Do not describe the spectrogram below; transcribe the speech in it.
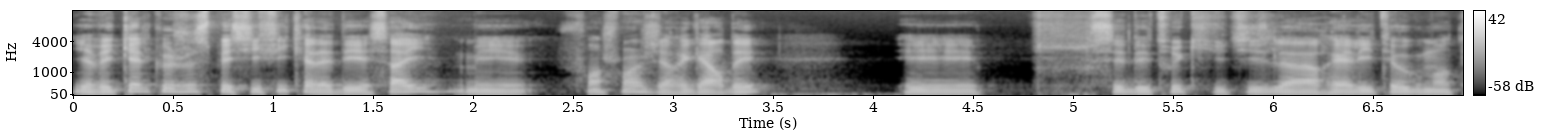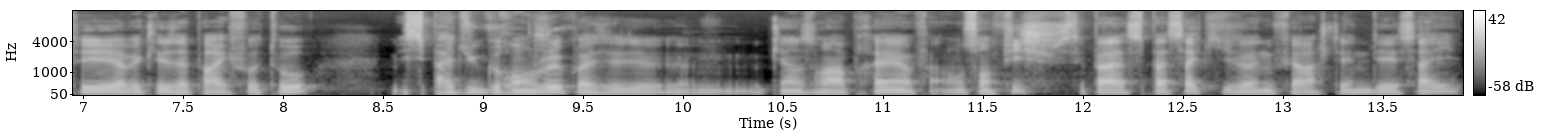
Il y avait quelques jeux spécifiques à la DSi, mais franchement, j'ai regardé et c'est des trucs qui utilisent la réalité augmentée avec les appareils photo, mais c'est pas du grand jeu quoi. C'est euh, 15 ans après, enfin, on s'en fiche. C'est pas, c'est pas ça qui va nous faire acheter une DSi.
